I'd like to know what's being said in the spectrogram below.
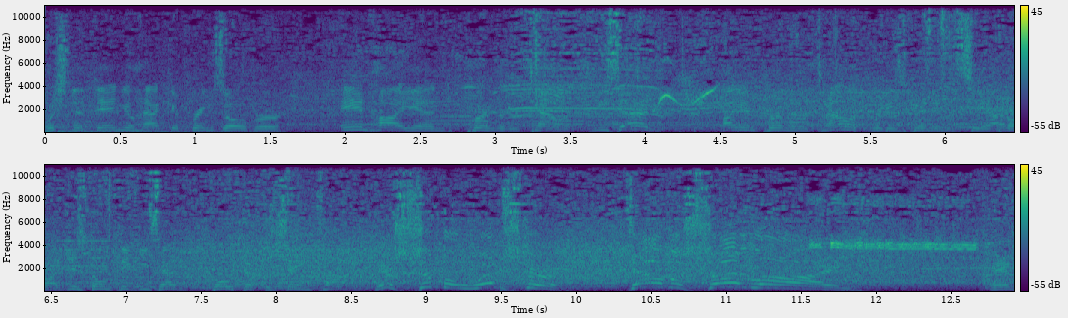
which Nathaniel Hackett brings over, and high-end perimeter talent. He's had high-end perimeter talent when he's been in Seattle. I just don't think he's had both at the same time. Here's Nsimba Webster down the sideline. And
